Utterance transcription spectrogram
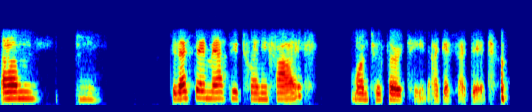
Um, did I say Matthew 25? 1 to 13. I guess I did.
